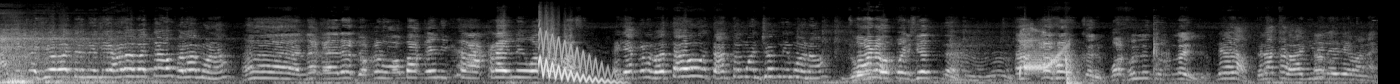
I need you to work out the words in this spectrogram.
આજે કશો વાત નહીં લે હેડો બતાવો ભલા મોણા હા ના કહે રે જોકણ ઓબા કઈ નીકળે આકડાય નહીં હોતો. એટલે પણ બતાવો તાર તો મનશોક નહીં મોનો જોવું પડશે જ ને. કર્યું. લઈ લ્યો. પેલા કળવાજીને લઈ દેવાના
